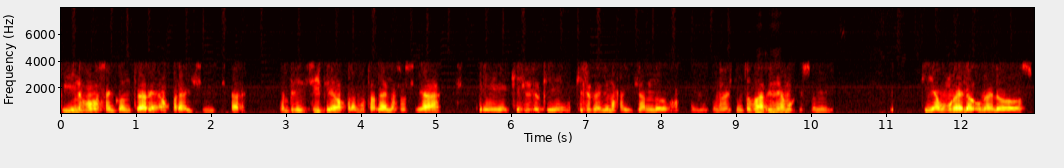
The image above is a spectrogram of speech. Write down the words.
Y nos vamos a encontrar, digamos, para visibilizar en principio, digamos, para mostrarle a la sociedad eh, que es lo que, es lo que venimos realizando en, los distintos barrios, digamos, que son, que digamos, uno de los, uno de los,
